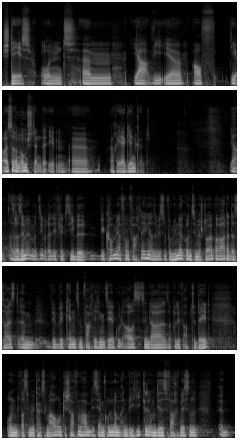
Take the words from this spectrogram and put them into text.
steht und ähm, ja, wie ihr auf die äußeren Umstände eben äh, reagieren könnt. Ja, also da sind wir im Prinzip relativ flexibel. Wir kommen ja vom Fachlichen, also wir sind vom Hintergrund sind wir Steuerberater, das heißt, ähm, wir, wir kennen uns im Fachlichen sehr gut aus, sind da relativ up to date. Und was wir mit Taxmaro geschaffen haben, ist ja im Grunde genommen ein Vehikel, um dieses Fachwissen ähm,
